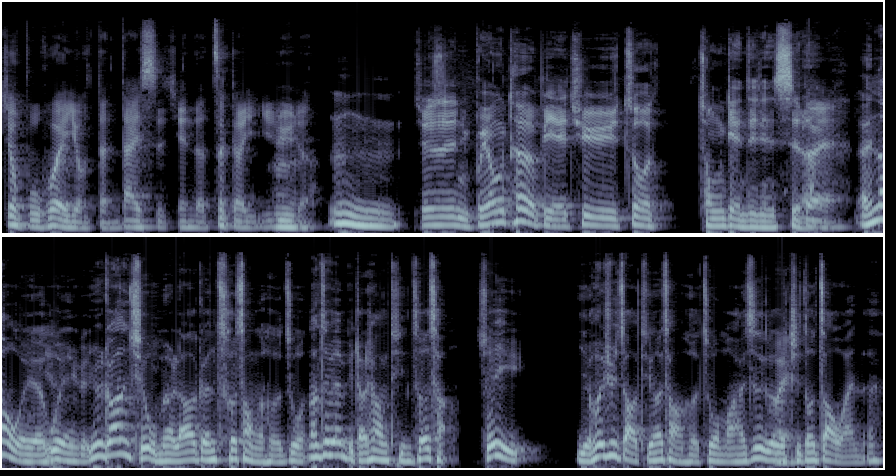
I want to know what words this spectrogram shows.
就不会有等待时间的这个疑虑了，嗯，就是你不用特别去做。充电这件事了，对，哎，那我也问一个，因为刚刚其实我们有聊到跟车厂的合作，那这边比较像停车场，所以也会去找停车场合作吗？还是这个其实都找完了？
